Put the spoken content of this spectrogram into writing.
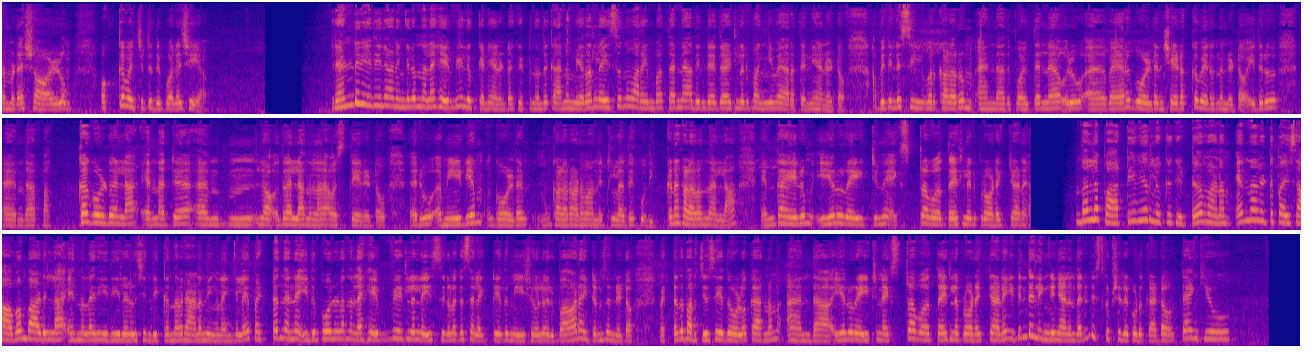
നമ്മുടെ ഷോളിലും ഒക്കെ വെച്ചിട്ട് ഇതുപോലെ ചെയ്യാം. രണ്ട് രീതിയിലാണെങ്കിലും നല്ല ഹെവി ലുക്ക് തന്നെയാണ് കേട്ടോ കിട്ടുന്നത്. കാരണം മിറർ ലേസ് എന്ന് പറയുമ്പോൾ തന്നെ അതിന്റേതായിട്ടുള്ളൊരു ഭംഗി വേറെ തന്നെയാണ് കേട്ടോ അപ്പോൾ ഇതിന്റെ സിൽവർ കളറും എന്താ അതുപോലെ തന്നെ ഒരു വേറെ ഗോൾഡൻ ഷെയ്ഡൊക്കെ വരുന്നുണ്ട് കേട്ടോ ഇതൊരു എന്താ പക്ക ഗോൾഡും അല്ല എന്നിട്ട് ഇതും അല്ല എന്നുള്ള അവസ്ഥയാണ് കേട്ടോ. ഒരു മീഡിയം ഗോൾഡൻ കളറാണ് വന്നിട്ടുള്ളത്. കുതിക്കണ കളറൊന്നും അല്ല. എന്തായാലും ഈ ഒരു റേറ്റിന് എക്സ്ട്രാ വർത്ത് ആയിട്ടുള്ള ഒരു പ്രോഡക്റ്റാണ് നല്ല പാർട്ടി വെയർ ലുക്ക് കിട്ടുകയും വേണം. എന്നാലിട്ട് പൈസ ആവാൻ പാടില്ല എന്നുള്ള രീതിയിലുള്ള ചിന്തിക്കുന്നവരാണ് നിങ്ങളെങ്കിൽ പെട്ടെന്ന് തന്നെ ഇതുപോലുള്ള നല്ല ഹെവി ആയിട്ടുള്ള ലേസുകളൊക്കെ സെലക്ട് ചെയ്ത് മീഷോയിൽ ഒരുപാട് ഐറ്റംസ് ഉണ്ട് കേട്ടോ പെട്ടെന്ന് പർച്ചേസ് ചെയ്തോളൂ. കാരണം എന്താ ഈ ഒരു റേറ്റിന് എക്സ്ട്രാ വർത്ത് ആയിട്ടുള്ള പ്രോഡക്റ്റ് ആണ്. ഇതിന്റെ ലിങ്ക് ഞാൻ എന്തായാലും ഡിസ്ക്രിപ്ഷനിൽ കൊടുക്കാം കേട്ടോ താങ്ക്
